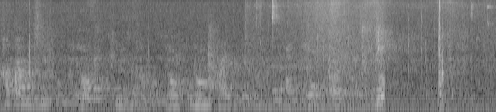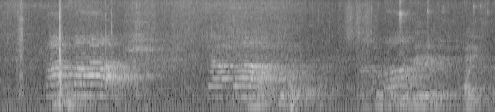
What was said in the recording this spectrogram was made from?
片道分が四九州の四四回入れるんで。4回の。はい。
